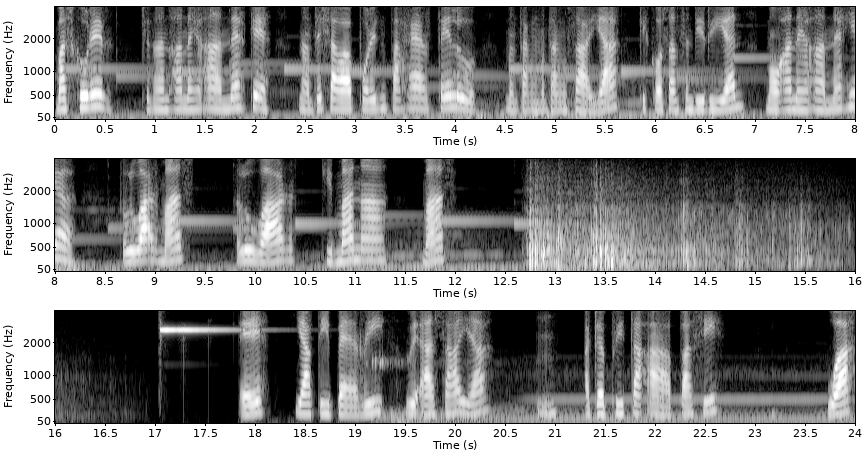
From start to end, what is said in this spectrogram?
Mas kurir, jangan aneh-aneh deh. Nanti saya laporin Pak RT lo. Mentang-mentang saya di kosan sendirian mau aneh-aneh ya. Keluar mas, keluar. Gimana, mas? Eh, Yati Peri, WA saya. Hmm, ada berita apa sih? Wah,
